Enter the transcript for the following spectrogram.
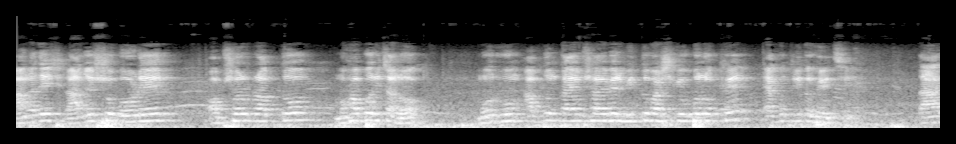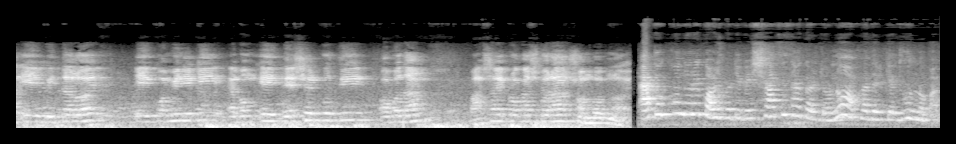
বাংলাদেশ রাজস্ব বোর্ডের অবসরপ্রাপ্ত মহাপরিচালক মরহুম আব্দুল কায়েম সাহেবের মৃত্যুবার্ষিকী উপলক্ষে একত্রিত হয়েছি। তার এই বিদ্যালয় এই কমিউনিটি এবং এই দেশের প্রতি অবদান ভাষায় প্রকাশ করা সম্ভব নয়। এতক্ষণ ধরে কসবা টিভির সাথে থাকার জন্য আপনাদেরকে ধন্যবাদ।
